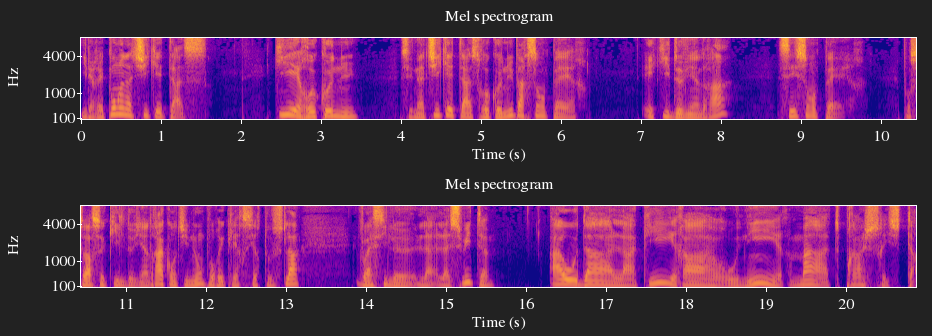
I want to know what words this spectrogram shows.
Il répond à Nachiketas. Qui est reconnu? C'est Nachiketas reconnu par son père. Et qui deviendra C'est son père. Pour savoir ce qu'il deviendra, continuons pour éclaircir tout cela. Voici la, suite. Aoda laki runir mat prashrishta.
